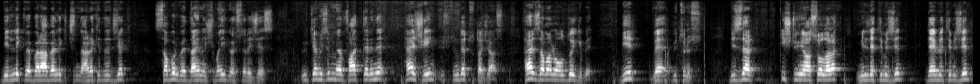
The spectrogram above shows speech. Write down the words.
birlik ve beraberlik içinde hareket edecek, sabır ve dayanışmayı göstereceğiz. Ülkemizin menfaatlerini her şeyin üstünde tutacağız. Her zaman olduğu gibi bir ve bütünüz. Bizler iş dünyası olarak milletimizin, devletimizin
